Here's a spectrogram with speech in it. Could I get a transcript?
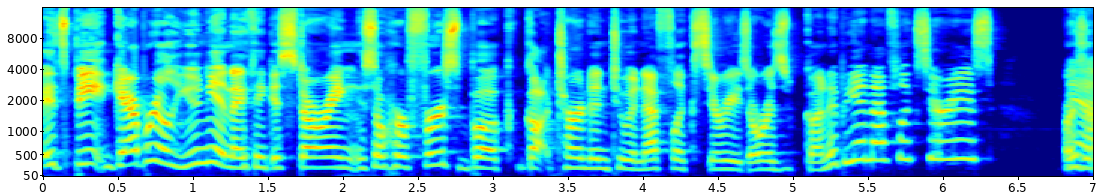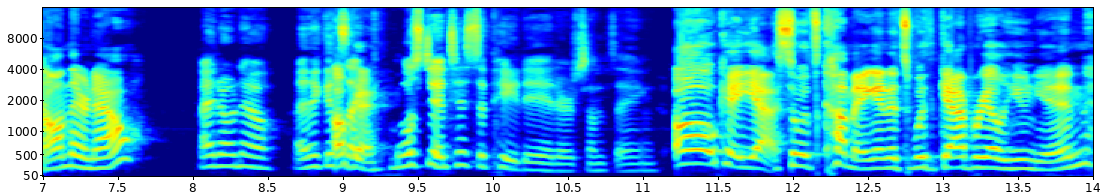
it's being Gabrielle Union I think is starring so her first book got turned into a Netflix series or is going to be a Netflix series or yeah. is it on there now? I don't know. I think it's okay. like most anticipated or something. Oh, okay, yeah. So it's coming and it's with Gabrielle Union.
